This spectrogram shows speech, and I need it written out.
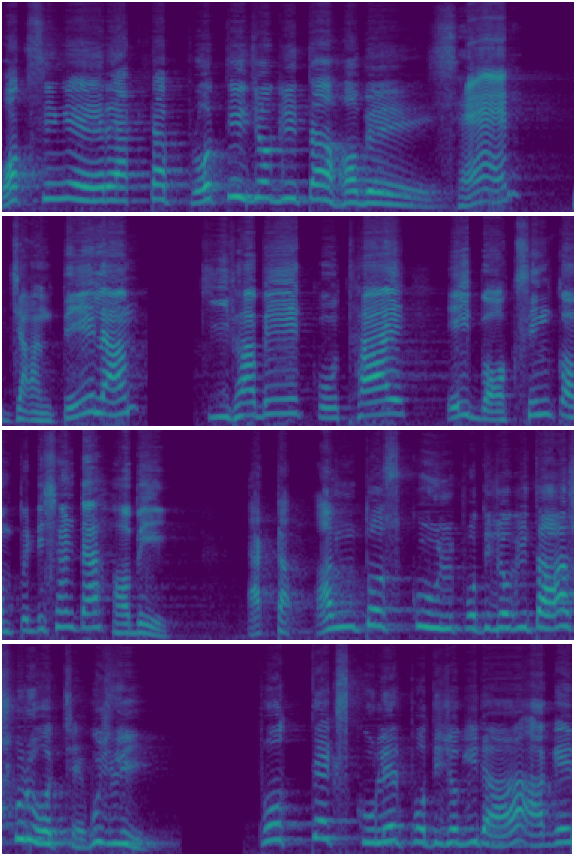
বক্সিং এর একটা প্রতিযোগিতা হবে। স্যার জানতে এলাম কীভাবে কোথায় এই বক্সিং কম্পিটিশনটা হবে। একটা আন্তঃ স্কুল প্রতিযোগিতা শুরু হচ্ছে বুঝলি? প্রত্যেক স্কুলের প্রতিযোগীরা আগে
